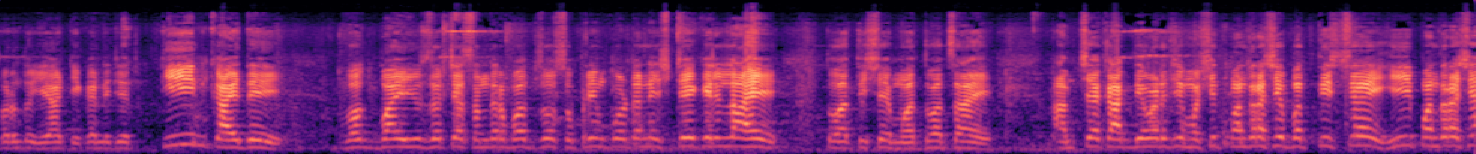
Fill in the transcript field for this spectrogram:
परंतु या ठिकाणी जे तीन कायदे वक बाय युजरच्या संदर्भात जो सुप्रीम कोर्टाने स्टे केलेला आहे तो अतिशय महत्त्वाचा आहे. आमच्या कागदेवाड्याची मशीद पंधराशे बत्तीसची आहे ही पंधराशे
